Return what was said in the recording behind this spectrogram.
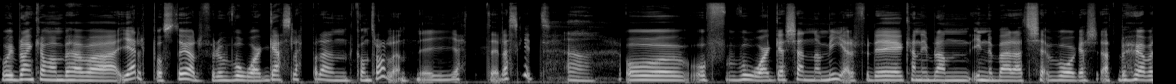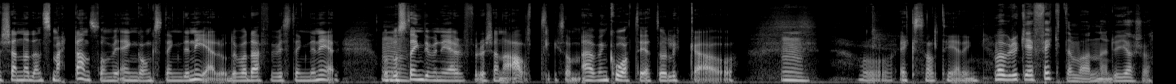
och ibland kan man behöva hjälp och stöd för att våga släppa den kontrollen. Det är jätteläskigt. Ja. Och, och våga känna mer, för det kan ibland innebära att, våga, att behöva känna den smärtan som vi en gång stängde ner. Och det var därför vi stängde ner. Och Mm. då stängde vi ner för att känna allt, liksom. även kåthet och lycka och, Mm. och exaltering. Vad brukar effekten vara när du gör så?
